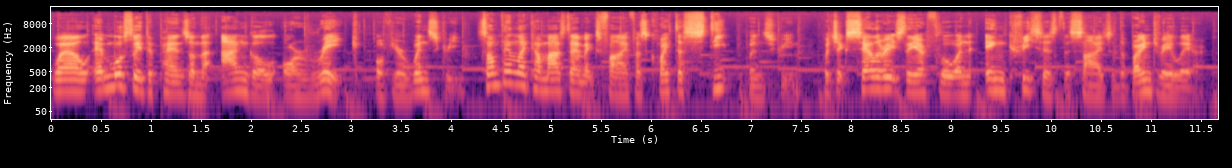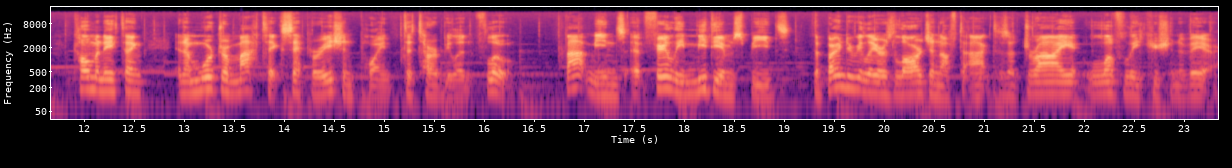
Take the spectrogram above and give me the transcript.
Well, it mostly depends on the angle or rake of your windscreen. Something like a Mazda MX-5 has quite a steep windscreen, which accelerates the airflow and increases the size of the boundary layer, culminating in a more dramatic separation point to turbulent flow. That means at fairly medium speeds, the boundary layer is large enough to act as a dry, lovely cushion of air.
